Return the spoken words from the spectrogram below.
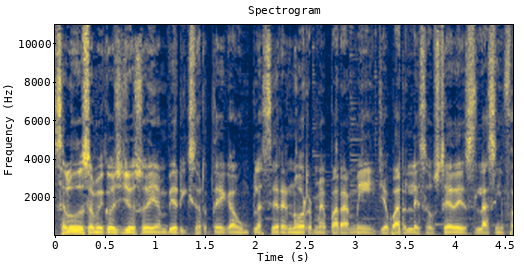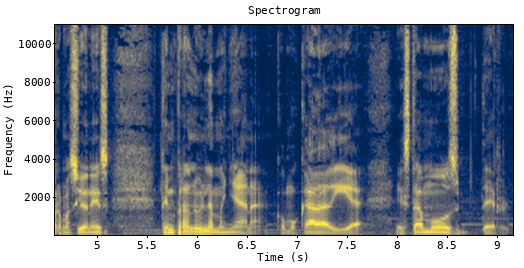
Saludos amigos, yo soy Ambierix Ortega, un placer enorme para mí llevarles a ustedes las informaciones temprano en la mañana, como cada día. Estamos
